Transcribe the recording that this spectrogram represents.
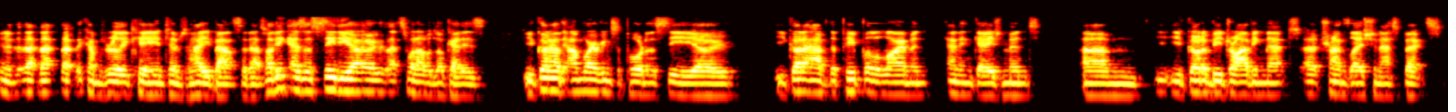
you know that, that that becomes really key in terms of how you balance it out. So I think as a CDO, that's what I would look at is you've got to have the unwavering support of the CEO you've got to have the people alignment and engagement. Um, you've got to be driving that uh, translation aspect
